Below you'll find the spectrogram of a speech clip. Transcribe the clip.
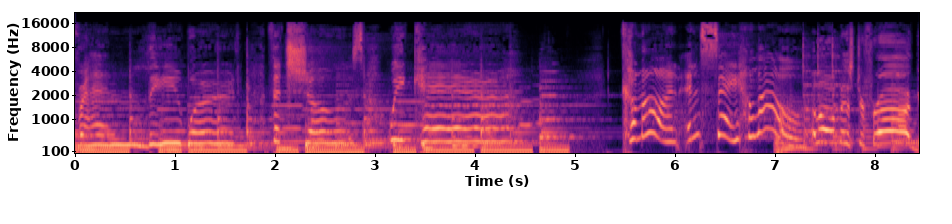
friendly word that shows we care. Come on and say hello. Hello, Mr. Frog.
